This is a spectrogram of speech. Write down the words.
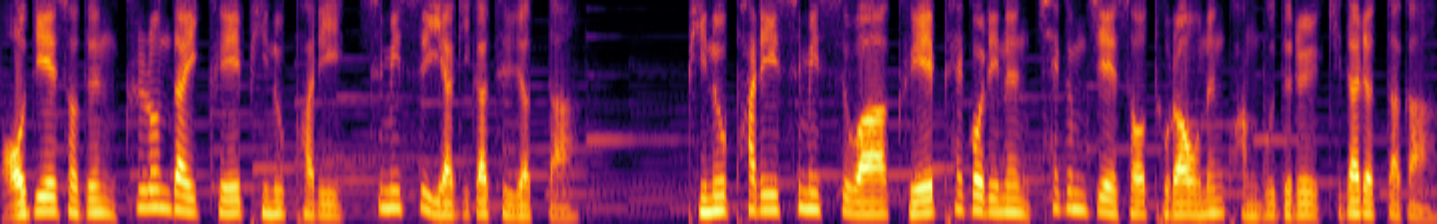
어디에서든 클론다이크의 비누파리 스미스 이야기가 들렸다. 비누파리 스미스와 그의 패거리는 책임지에서 돌아오는 광부들을 기다렸다가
